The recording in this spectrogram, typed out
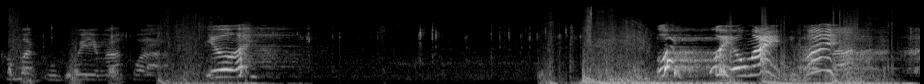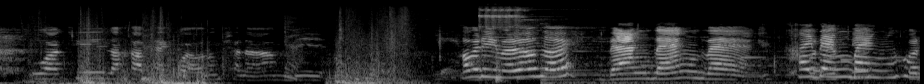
เขาเหมือนอุดเวย์มากกว่า อยู่อุ้ยอุ้ยเอาไม่ไม่ นะตัวที่ ราคาแพงกว่าต้องชนะมันดีเข้าไปดีมาเริ่มเลย แบงแบงแบงใครแบงแบงกด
